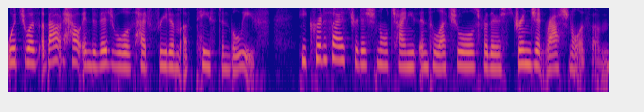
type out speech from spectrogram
which was about how individuals had freedom of taste and belief. He criticized traditional Chinese intellectuals for their stringent rationalism.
